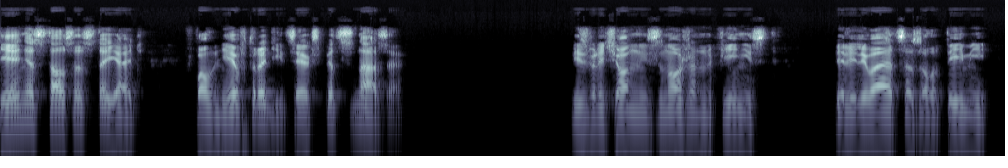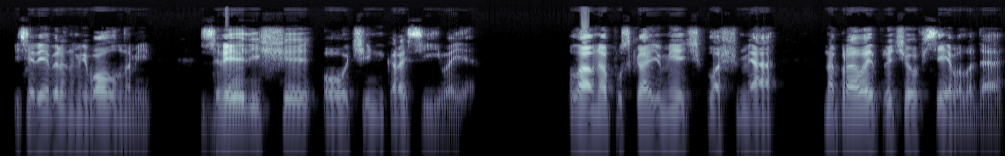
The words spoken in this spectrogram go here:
Тень остался стоять, вполне в традициях спецназа. Извлеченный из ножен финист переливается золотыми и серебряными волнами. Зрелище очень красивое. Плавно опускаю меч плашмя на правое плечо Всеволода.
